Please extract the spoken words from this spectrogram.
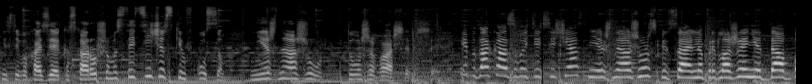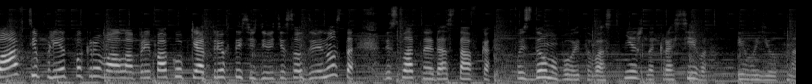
Если вы хозяйка с хорошим эстетическим вкусом, нежный ажур тоже ваше решение. И заказывайте сейчас нежный ажур. Специальное предложение «Добавьте плед покрывала». При покупке от 3990 бесплатная доставка. Пусть дома будет у вас нежно, красиво и уютно.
